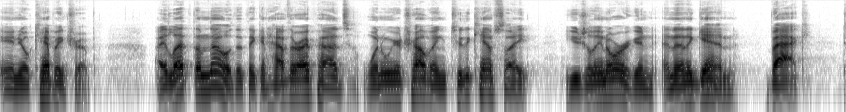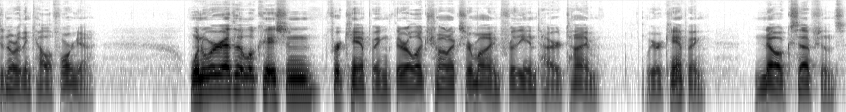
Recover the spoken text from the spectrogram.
annual camping trip. I let them know that they can have their iPads when we are traveling to the campsite, usually in Oregon, and then again back to Northern California. When we're at the location for camping, their electronics are mine for the entire time. We are camping, no exceptions.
